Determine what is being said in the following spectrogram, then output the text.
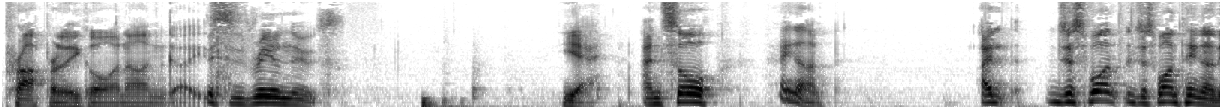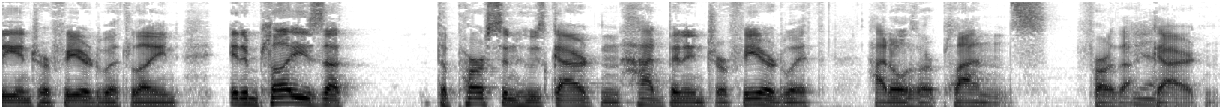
properly going on, guys. This is real news. Yeah, and so hang on. I just want just one thing on the interfered with line. It implies that the person whose garden had been interfered with had other plans for that Yeah. garden.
